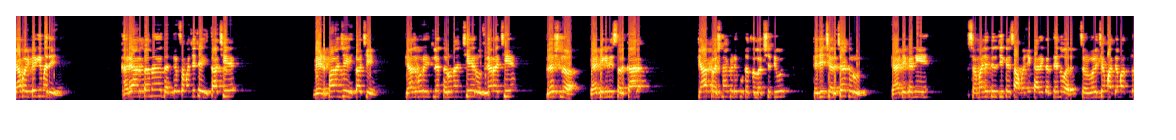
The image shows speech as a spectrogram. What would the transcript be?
त्या बैठकीमध्ये खऱ्या अर्थानं धनगर समाजाच्या हिताचे मेंढपाळांचे हिताचे त्याचबरोबर इथल्या तरुणांचे रोजगाराचे प्रश्न या ठिकाणी सरकार त्या प्रश्नाकडे कुठं लक्ष देऊन त्याची चर्चा करून त्या ठिकाणी समाजातील जी काही सामाजिक कार्यकर्त्यांवर चळवळीच्या माध्यमातून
